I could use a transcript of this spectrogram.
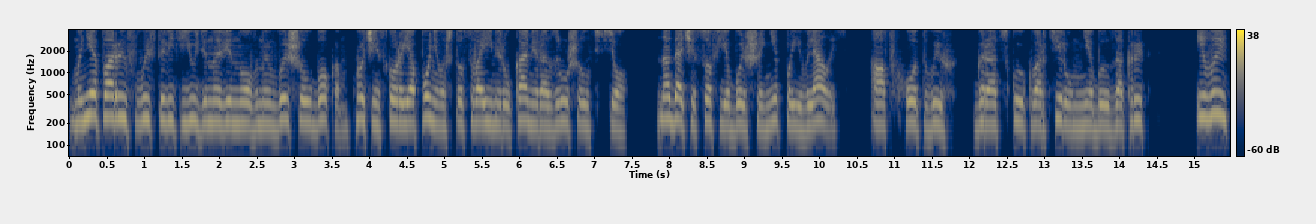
Мне порыв выставить Юдина виновным вышел боком. Очень скоро я понял, что своими руками разрушил все. На даче Софья больше не появлялась а вход в их городскую квартиру мне был закрыт. И вы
